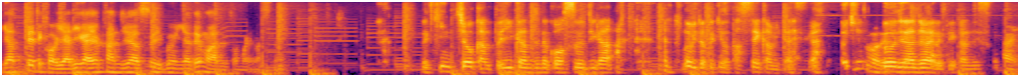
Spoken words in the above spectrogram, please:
やっててこうやりがいを感じやすい分野でもあると思いますね。で緊張感といい感じのこう数字が 伸びた時の達成感みたいなのが 同時に味わえるという感じですか？はい。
